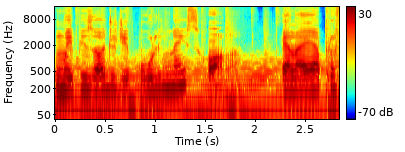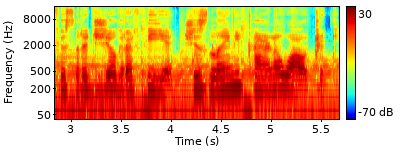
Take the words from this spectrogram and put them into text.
Um episódio de bullying na escola. Ela é a professora de geografia Gislaine Carla Waltrick,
